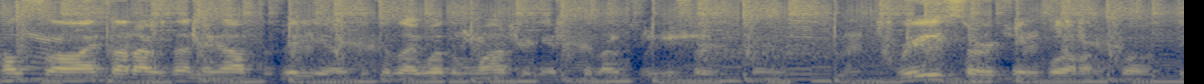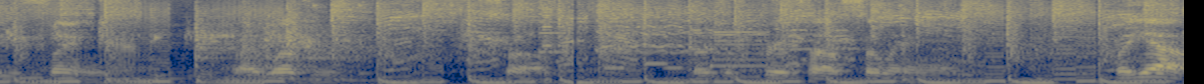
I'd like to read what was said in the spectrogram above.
Also, I thought I was ending off the video because I wasn't watching it because I was researching, researching quote unquote these things. I wasn't. So that just proves how silly I am. But yeah,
